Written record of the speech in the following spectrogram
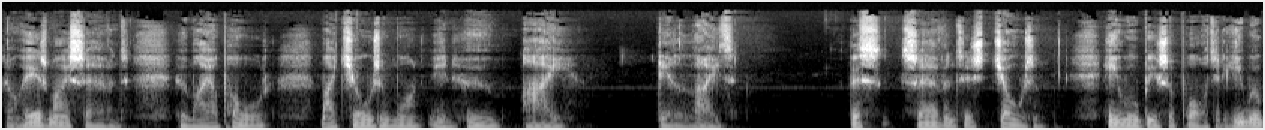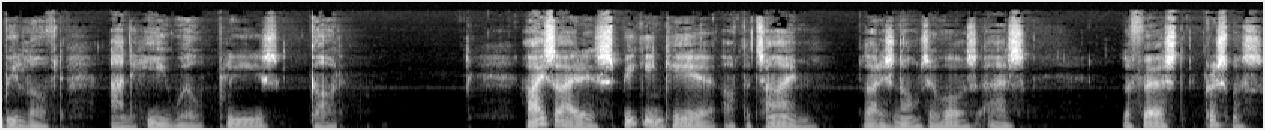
So here's my servant, whom I uphold, my chosen one, in whom I delight. This servant is chosen. He will be supported, he will be loved, and he will please God. Isaiah is speaking here of the time that is known to us as the first Christmas.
